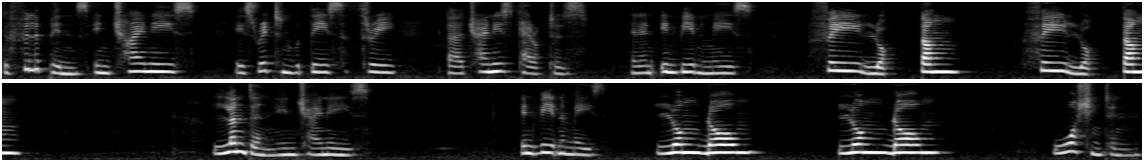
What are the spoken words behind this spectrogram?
The Philippines in Chinese is written with these three uh, Chinese characters. And then in Vietnamese, Phi luật tân, Phi luật tân. London in Chinese. In Vietnamese, Luân Đôn. Washington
